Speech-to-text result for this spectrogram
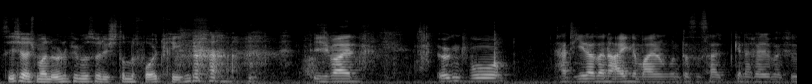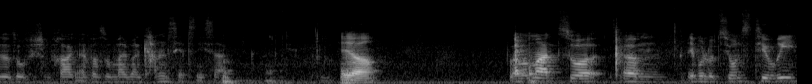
Sicher, ich meine, irgendwie müssen wir die Stunde voll kriegen. ich meine, irgendwo hat jeder seine eigene Meinung und das ist halt generell bei philosophischen Fragen einfach so, weil man kann es jetzt nicht sagen. ja. Wollen wir mal zur ähm, Evolutionstheorie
